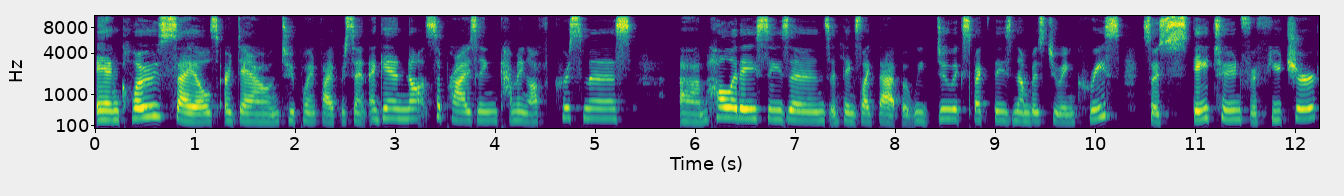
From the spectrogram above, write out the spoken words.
And closed sales are down 2.5%. Again, not surprising coming off Christmas, um, holiday seasons, and things like that. But we do expect these numbers to increase. So stay tuned for future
